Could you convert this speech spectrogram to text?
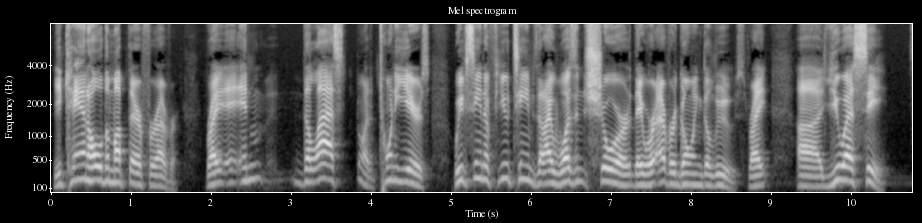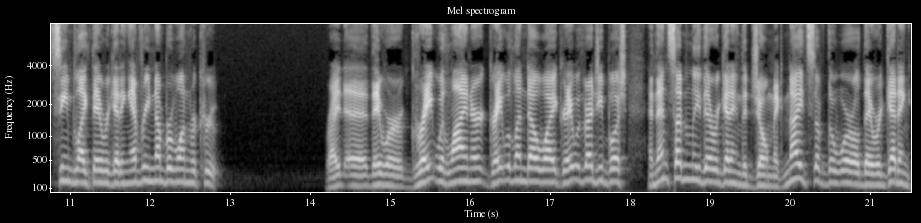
You can't hold them up there forever, right? In the last what 20 years, we've seen a few teams that I wasn't sure they were ever going to lose, right? Uh, USC seemed like they were getting every number one recruit, right? Uh, they were great with Leinart, great with LenDale White, great with Reggie Bush, and then suddenly they were getting the Joe McKnights of the world. They were getting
